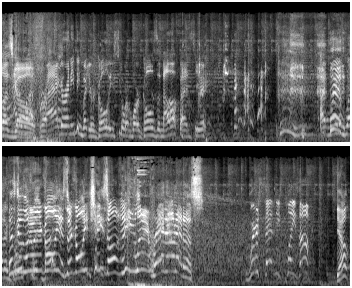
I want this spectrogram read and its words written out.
Let's I don't want go. to brag or anything, but your goalie's scoring more goals than the offense here. I might Dude, let a let's go look at where their slip by. goalie is. Their goalie chased all. He literally ran out at us. We're setting these plays up. Yep.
